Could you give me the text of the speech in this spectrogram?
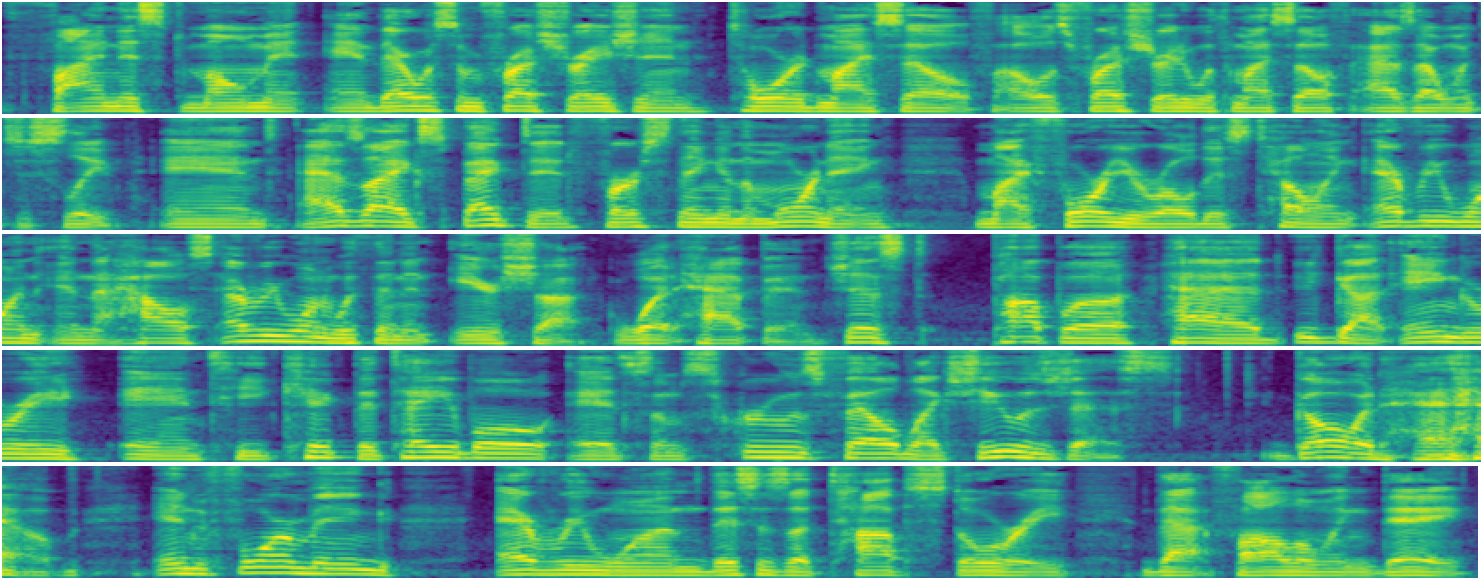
finest moment and there was some frustration toward myself. I was frustrated with myself as I went to sleep. And as I expected, first thing in the morning, my four year old is telling everyone in the house, everyone within an earshot, what happened. Just Papa had, he got angry and he kicked the table and some screws fell. Like she was just going ham, informing everyone this is a top story that following day.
